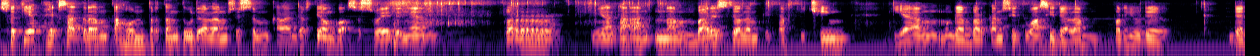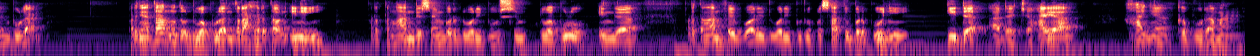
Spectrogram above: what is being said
Setiap heksagram tahun tertentu dalam sistem kalender Tiongkok sesuai dengan pernyataan enam baris dalam kitab I yang menggambarkan situasi dalam periode dan bulan. Pernyataan untuk dua bulan terakhir tahun ini pertengahan Desember 2020 hingga pertengahan Februari 2021 berbunyi tidak ada cahaya, hanya keburaman.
